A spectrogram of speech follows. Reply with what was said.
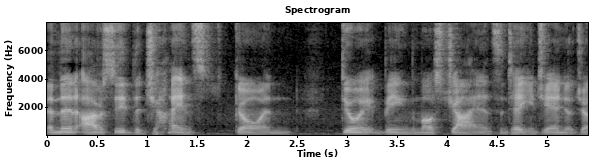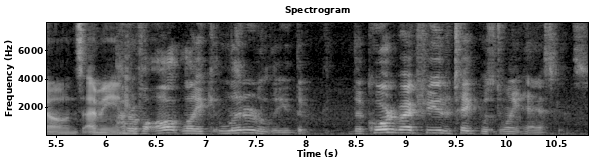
And then obviously the Giants going, doing being the most Giants and taking Daniel Jones. I mean, Out of all, like literally, the the quarterback for you to take was Dwayne Haskins,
